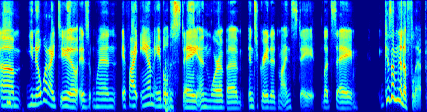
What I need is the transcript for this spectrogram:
um, you know what I do is when if I am able to stay in more of a integrated mind state, let's say because I'm going to flip.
